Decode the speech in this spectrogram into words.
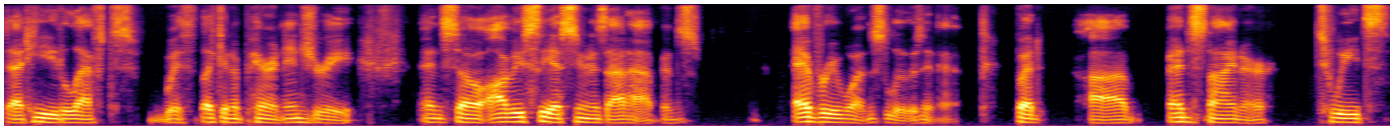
that he left with like an apparent injury, and so obviously as soon as that happens, everyone's losing it. But uh, Ben Steiner tweets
